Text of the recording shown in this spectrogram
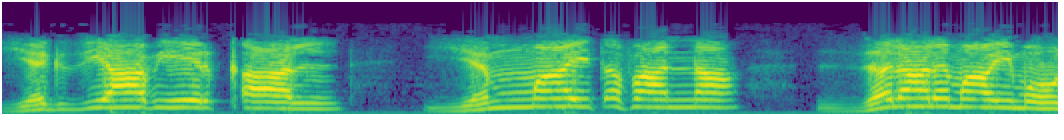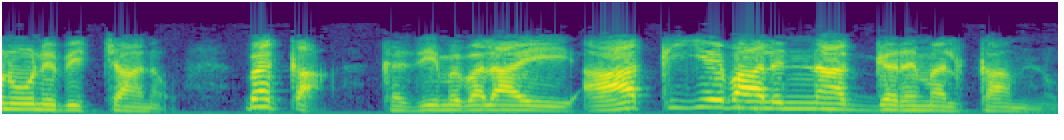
የእግዚአብሔር ቃል የማይጠፋና ዘላለማዊ መሆኑን ብቻ ነው። በቃ ከዚህም በላይ አክዬ ባልናገር መልካም ነው።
